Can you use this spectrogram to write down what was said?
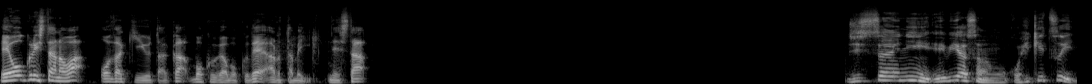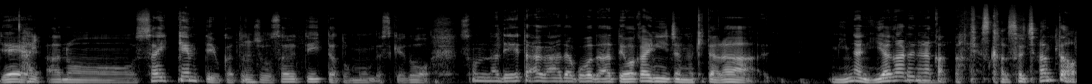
えーお送りしたのは尾崎豊僕が僕であるためにでした。実際にエビ屋さんをこう引き継いで、はい。あのー再建っていう形をされていったと思うんですけど、そんなデータがああだこうだって若い兄ちゃんが来たらみんなに嫌がられなかったんですか、それちゃんと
